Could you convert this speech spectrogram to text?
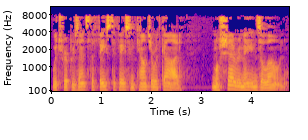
which represents the face-to-face encounter with God, Moshe remains alone.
